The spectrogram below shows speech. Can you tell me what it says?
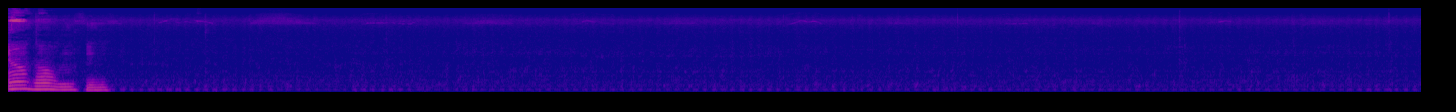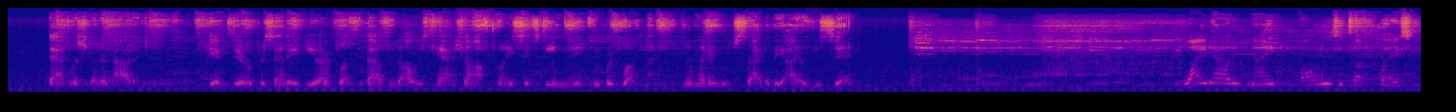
Oh, oh, mhm. establishment about it. Get 0% APR plus $1,000 cash off 2016 Mini Cooper 12 money, no matter which side of the aisle you sit. White out at night, always a tough place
